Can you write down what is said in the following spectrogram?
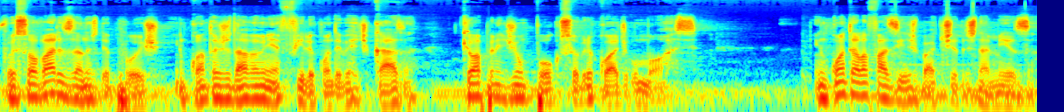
Foi só vários anos depois, enquanto ajudava minha filha com o dever de casa, que eu aprendi um pouco sobre o código Morse. Enquanto ela fazia as batidas na mesa,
